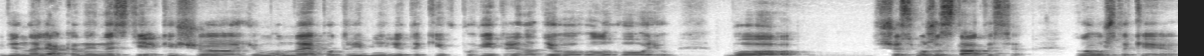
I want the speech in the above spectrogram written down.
він наляканий настільки, що йому не потрібні літаки в повітрі над його головою, бо щось може статися. Знову ж таки,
